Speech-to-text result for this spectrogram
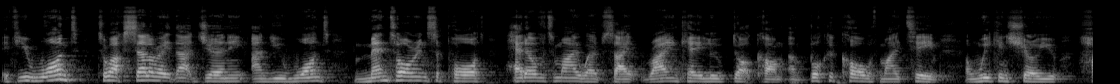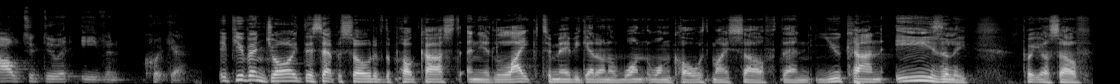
If you want to accelerate that journey and you want mentoring support, head over to my website, ryankluke.com, and book a call with my team, and we can show you how to do it even quicker. If you've enjoyed this episode of the podcast and you'd like to maybe get on a one to one call with myself, then you can easily put yourself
